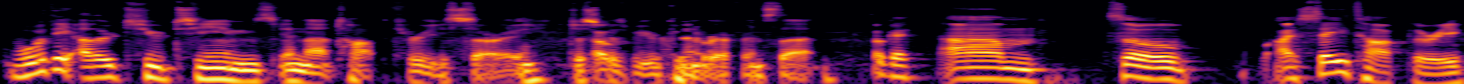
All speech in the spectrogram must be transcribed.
what were the other two teams in that top three? Sorry, just Oh. because we were kind of referenced that. Okay. Um. So I say top three.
